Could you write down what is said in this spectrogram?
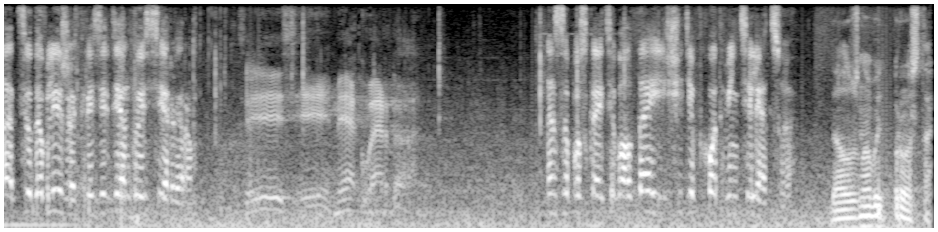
Отсюда ближе к резиденту и серверам. Си-си, acuerdo. Запускайте болта и ищите вход в вентиляцию. Должно быть просто.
